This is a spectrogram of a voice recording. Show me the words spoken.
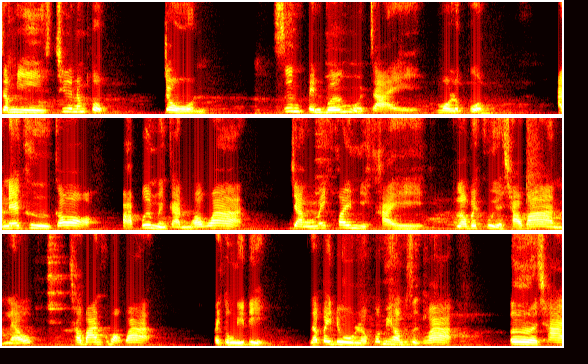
จะมีชื่อน้ำตกโจร ซึ่งเป็นเบิ้งหัวใจโมรกตอันนี้คือก็ปราบปื้นเหมือนกัน เพราะว่ายังไม่ค่อยมีใคร เราไปคุยกับชาวบ้านแล้วชาวบ้านเขาบอกว่า ไปตรงนี้ดิแล้วไปดูแล้วก็มีความรู้สึกว่า เออใช่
